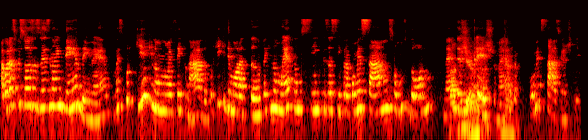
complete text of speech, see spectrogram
Agora as pessoas às vezes não entendem, né? Mas por que que não, não é feito nada? Por que que demora tanto? É que não é tão simples assim para começar. Não somos dono, né, deste trecho, né? É. Para começar, assim, acho que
